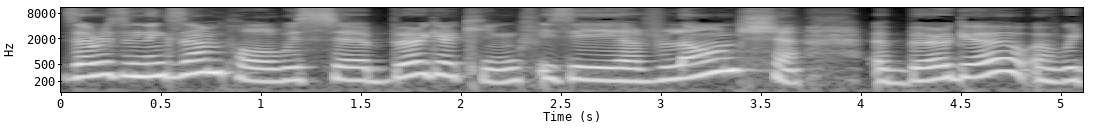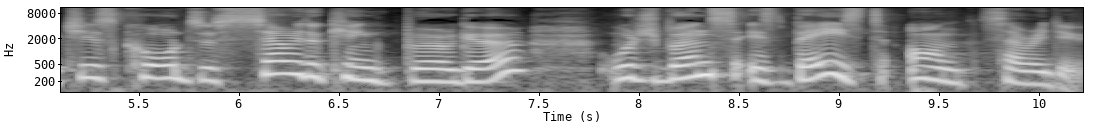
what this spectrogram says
There is an example with uh, Burger King. They have launched a burger which is called the Sourdough King Burger, which buns is based on sourdough.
